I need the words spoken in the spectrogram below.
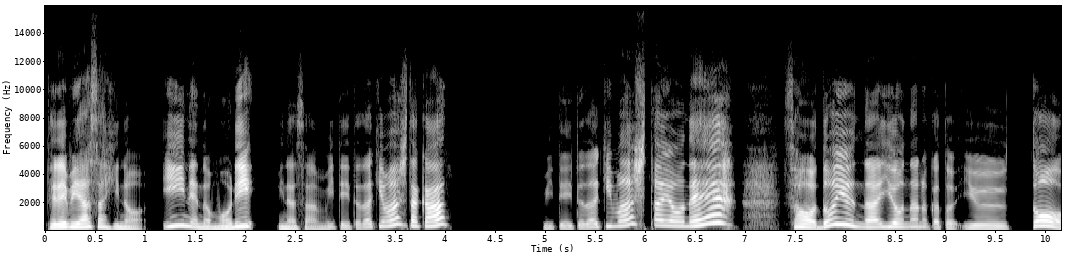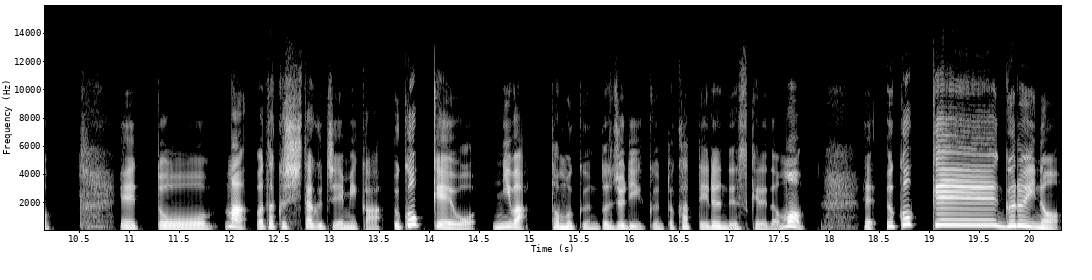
テレビ朝日の「いいねの森」皆さん見ていただきましたか？見ていただきましたよね？そうどういう内容なのかというとえっとまあ私田口恵美香「ウコッケイ」を2話トムくんとジュリーくんと飼っているんですけれどもえウコッケ狂いの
